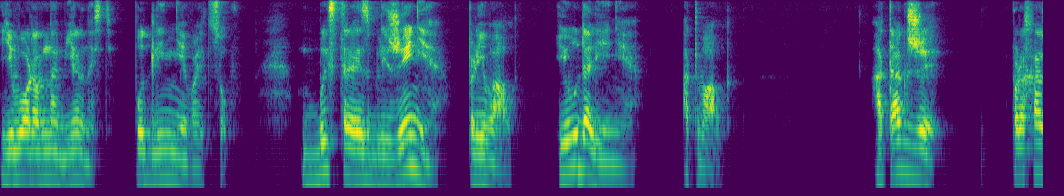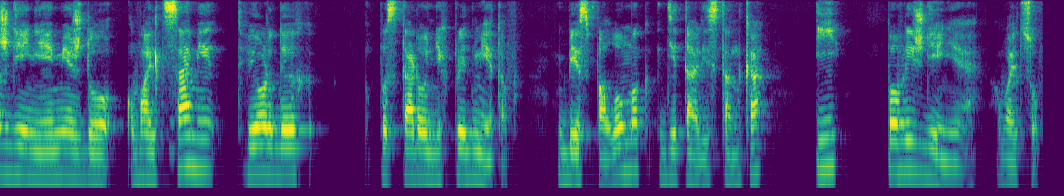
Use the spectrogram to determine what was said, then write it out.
его равномерность по длине вальцов, быстрое сближение привал и удаление отвал, а также прохождение между вальцами твердых посторонних предметов, без поломок деталей станка и повреждения вальцов.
